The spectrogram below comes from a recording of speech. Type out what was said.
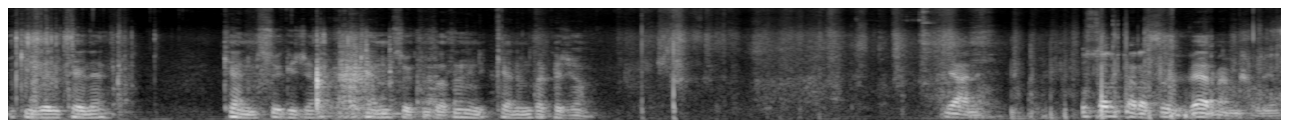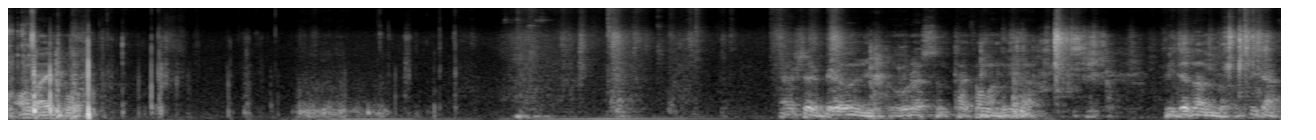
250 TL. Kendim sökeceğim. Kendim söktüm zaten. Kendim takacağım. Yani ustalık parası vermemiş oluyorum. Olay bu. Her şey biraz önce uğraştım takamadım da vidadan da vida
